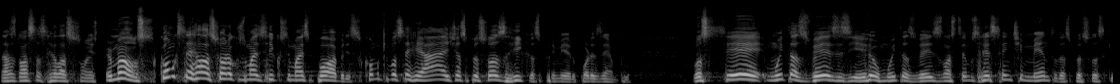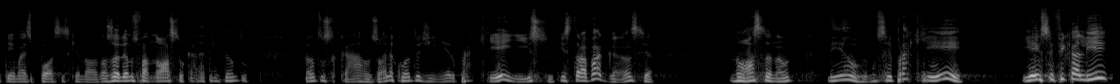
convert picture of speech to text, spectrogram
nas nossas relações. Irmãos, como que você relaciona com os mais ricos e mais pobres? Como que você reage às pessoas ricas primeiro, por exemplo? Você, muitas vezes, e eu, muitas vezes, nós temos ressentimento das pessoas que têm mais posses que nós. Nós olhamos e falamos, nossa, o cara tem tanto, tantos carros, olha quanto dinheiro, para que isso? Que extravagância. Nossa, não, meu, não sei para quê. E aí você fica ali,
